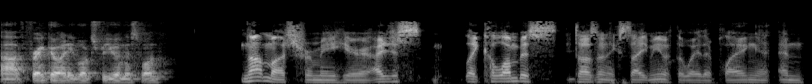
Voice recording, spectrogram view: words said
Uh, Franco, any looks for you in this one? Not much for me here. I just like Columbus doesn't excite me with the way they're playing and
